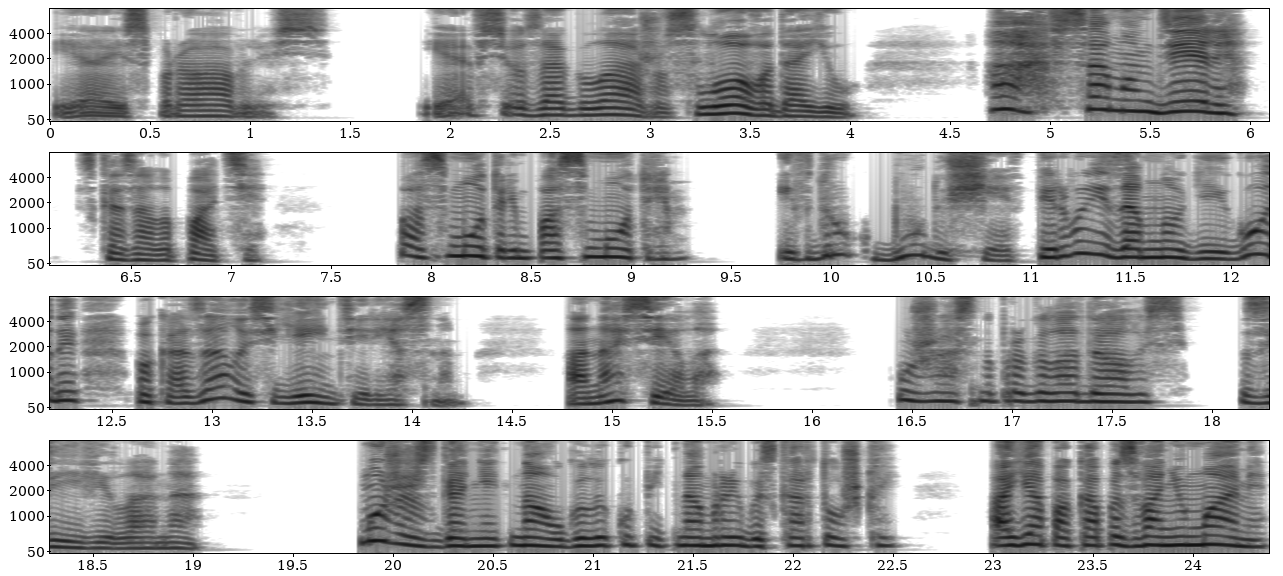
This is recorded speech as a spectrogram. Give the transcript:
«Я исправлюсь. Я все заглажу, слово даю». «Ах, в самом деле», — сказала Патти. «Посмотрим, посмотрим». И вдруг будущее впервые за многие годы показалось ей интересным. Она села. «Ужасно проголодалась», — заявила она. Можешь сгонять на угол и купить нам рыбы с картошкой? А я пока позвоню маме,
